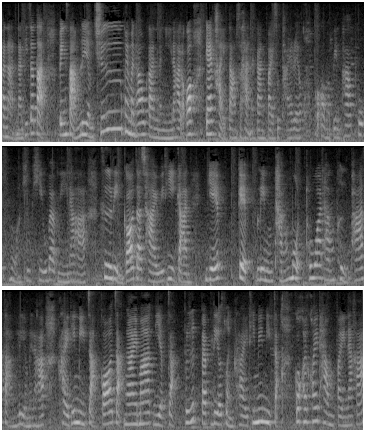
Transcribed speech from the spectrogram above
ขนาดนั้นที่จะะตัดเป็นสามเหลี่ยมชื่อให้มันเท่ากันอย่างนี้นะคะ แล้วก็แก้ไขตามสถานการณ์ไปสุดท้ายแล้ว ก็ออกมาเป็นผ้าโพวกหัวคิ้วๆแบบนี้นะคะ คือหลินก็จะใช้วิธีการเย็บเก็บริมทั้งหมดทั่วทั้งผืนผ้าสามเหลี่ยมเลยนะคะ ใครที่มีจักรก็จะง่ายมากเหยียบจักรปลื้ดแป๊บเดียวส่วนใครที่ไม่มีจักรก็ค่อย ๆทำไปนะคะ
